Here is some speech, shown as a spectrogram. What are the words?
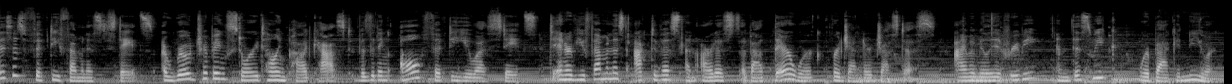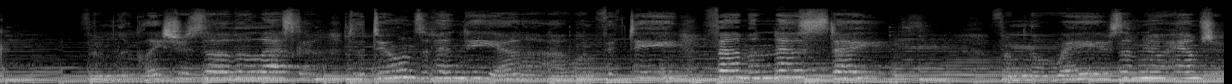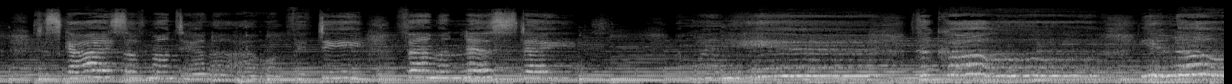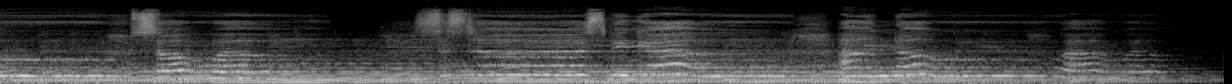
This is 50 Feminist States, a road tripping storytelling podcast visiting all 50 US states to interview feminist activists and artists about their work for gender justice. I'm Amelia Fruby, and this week we're back in New York. From the glaciers of Alaska to the dunes of Indiana, I want 50 feminist states. From the waves of New Hampshire to skies of Montana, I want 50 feminist states. And when you hear the call, you know so well. I know.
